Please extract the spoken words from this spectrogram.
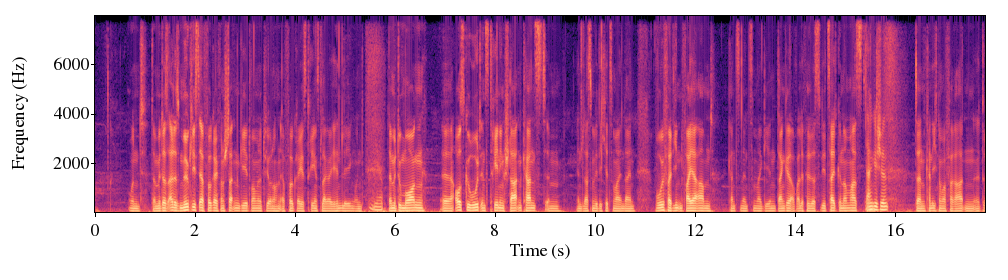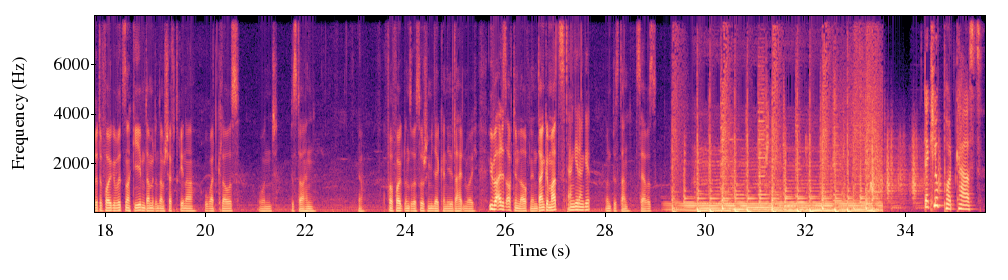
Und damit das alles möglichst erfolgreich vonstatten geht, wollen wir natürlich auch noch ein erfolgreiches Trainingslager hier hinlegen. Und ja. damit du morgen äh, ausgeruht ins Training starten kannst, ähm, entlassen wir dich jetzt mal in deinen wohlverdienten Feierabend. Kannst in dein Zimmer gehen. Danke auf alle Fälle, dass du dir Zeit genommen hast. Dankeschön. dann kann ich nochmal verraten, äh, dritte Folge wird es noch geben, dann mit unserem Cheftrainer Robert Klaus. Und bis dahin, verfolgt unsere Social Media Kanäle, da halten wir euch über alles auf dem Laufenden. Danke, Mats. Danke, danke. Und bis dann. Servus. Der Club Podcast.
